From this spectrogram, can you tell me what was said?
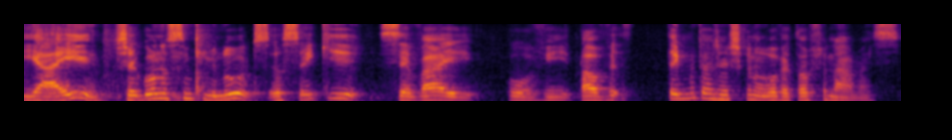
E aí, chegou nos cinco minutos, eu sei que você vai ouvir, talvez. Tem muita gente que não ouve até o final, mas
